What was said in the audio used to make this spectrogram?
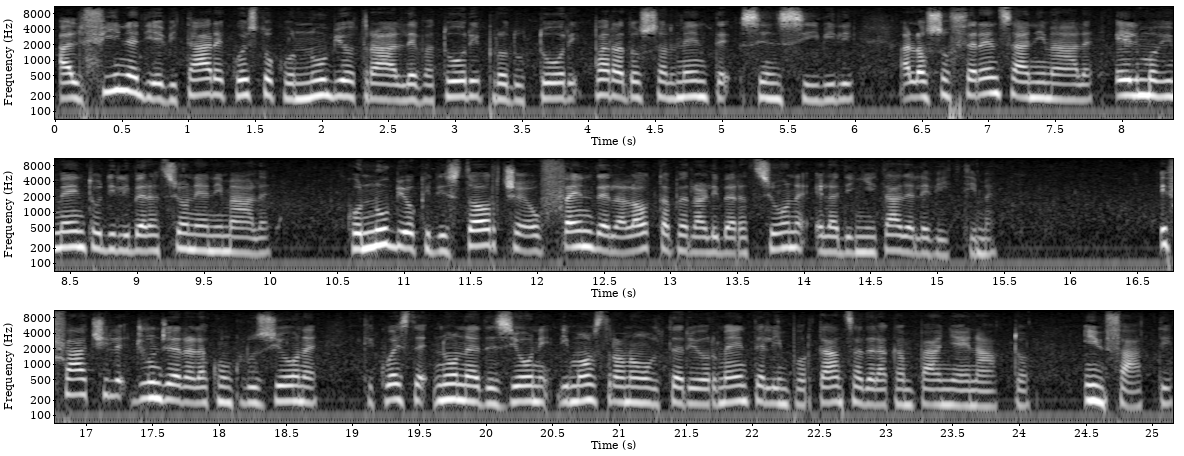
al fine di evitare questo connubio tra allevatori produttori paradossalmente sensibili alla sofferenza animale e il movimento di liberazione animale, connubio che distorce e offende la lotta per la liberazione e la dignità delle vittime. È facile giungere alla conclusione che queste non adesioni dimostrano ulteriormente l'importanza della campagna in atto Infatti,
